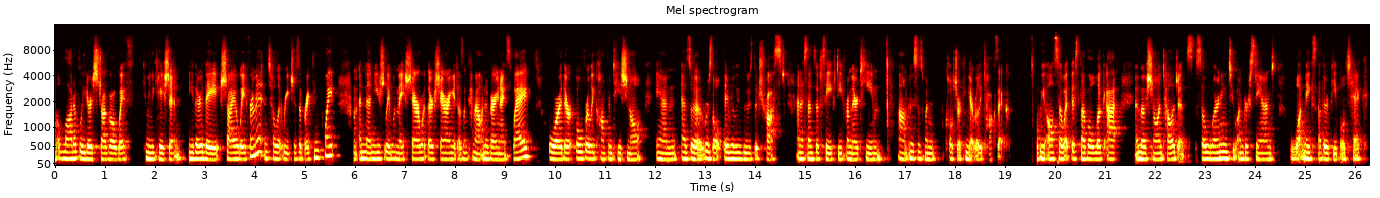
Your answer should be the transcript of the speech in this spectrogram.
A lot of leaders struggle with communication. Either they shy away from it until it reaches a breaking point, and then usually when they share what they're sharing, it doesn't come out in a very nice way, or they're overly confrontational. And as a result, they really lose the trust and a sense of safety from their team. Um, and this is when culture can get really toxic We also, at this level, look at emotional intelligence. So, learning to understand what makes other people tick,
